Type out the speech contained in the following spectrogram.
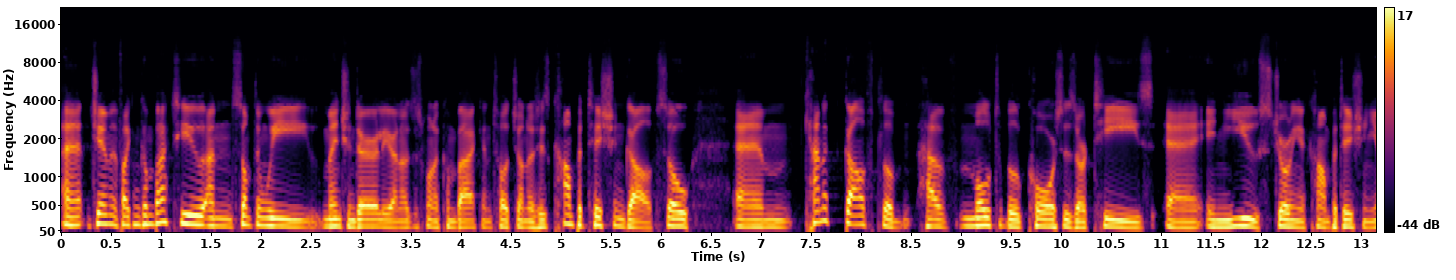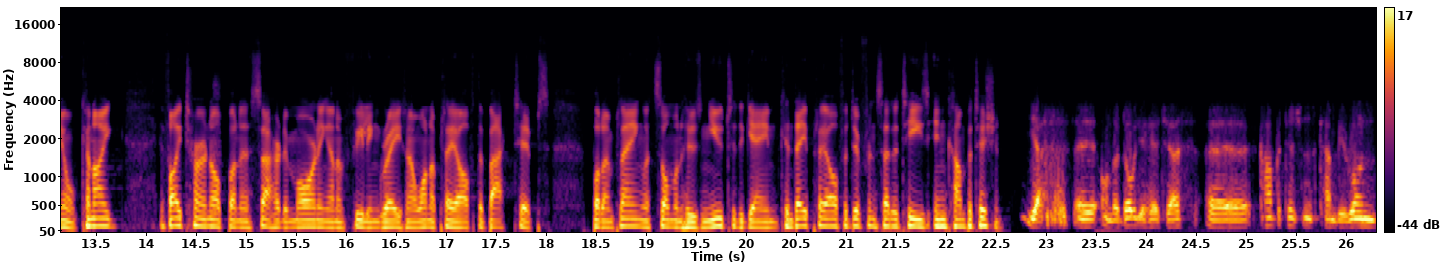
Uh, Jim, if I can come back to you and something we mentioned earlier, and I just want to come back and touch on it, is competition golf. So, um, can a golf club have multiple courses or tees uh, in use during a competition? You know, can I, if I turn up on a Saturday morning and I'm feeling great and I want to play off the back tips, but I'm playing with someone who's new to the game, can they play off a different set of tees in competition? Yes, uh, on the WHS, uh, competitions can be run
